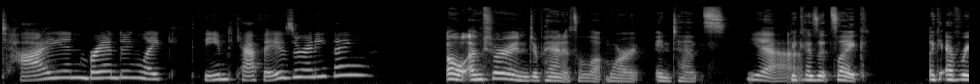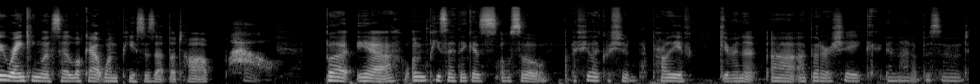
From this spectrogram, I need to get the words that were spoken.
tie-in branding, like themed cafes or anything. Oh, I'm sure in Japan it's a lot more intense. Yeah. because it's like like every ranking list I look at, One Piece is at the top. wow. But yeah, One Piece I think is also. I feel like we should probably have given it uh, a better shake in that episode.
